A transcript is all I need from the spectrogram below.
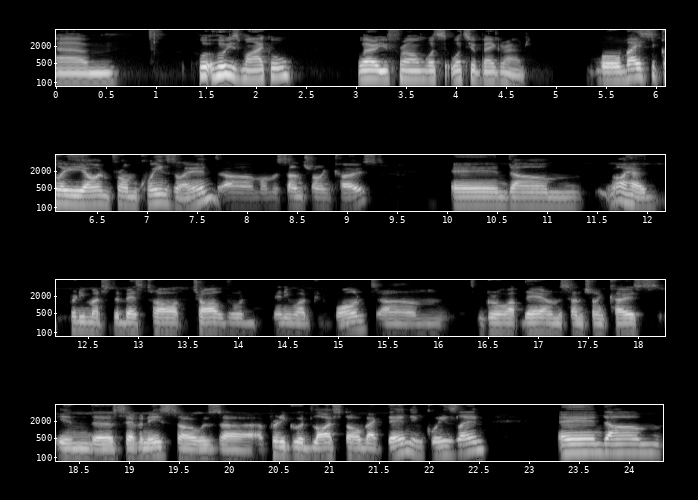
Um, who, who is Michael? Where are you from? What's what's your background? Well, basically, I'm from Queensland, um, on the Sunshine Coast, and um, I had pretty much the best childhood anyone could want. Um, grew up there on the Sunshine Coast in the 70s, so it was uh, a pretty good lifestyle back then in Queensland. And um,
